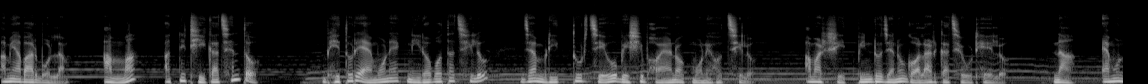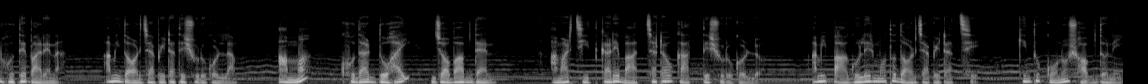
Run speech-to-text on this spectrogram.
আমি আবার বললাম, আম্মা, আপনি ঠিক আছেন তো? ভেতরে এমন এক নীরবতা ছিল যা মৃত্যুর চেয়েও বেশি ভয়ানক মনে হচ্ছিল। আমার হৃৎপিণ্ড যেন গলার কাছে উঠে এলো। না, এমন হতে পারে না। আমি দরজা পেটাতে শুরু করলাম। আম্মা, খোদার দোহাই, জবাব দেন। আমার চিৎকারে বাচ্চাটাও কাঁদতে শুরু করল। আমি পাগলের মতো দরজা পেটাচ্ছি, কিন্তু কোনো শব্দ নেই।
